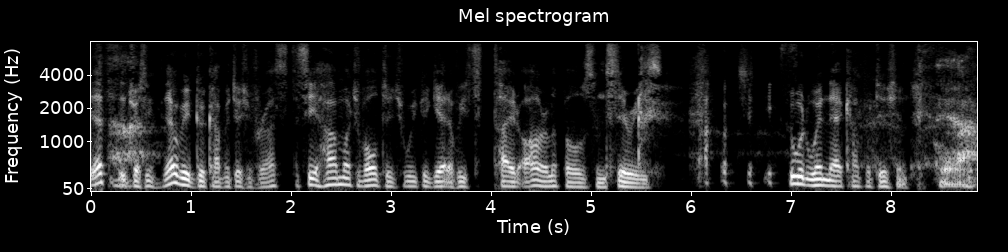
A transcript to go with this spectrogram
that's Ah. interesting. That would be a good competition for us to see how much voltage we could get if we tied all our lipos in series. Oh. Who would win that competition? Yeah.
